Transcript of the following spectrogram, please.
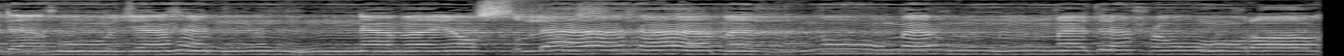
له جهنم يصلاها مذموما مدحورا.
